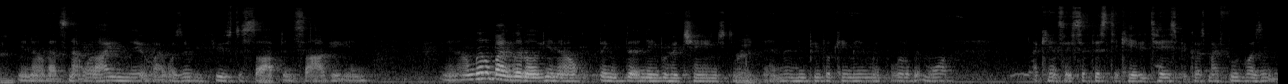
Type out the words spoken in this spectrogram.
And- You know, that's not what I knew. I wasn't refused to soft and soggy, and you know, little by little, you know, thing, the neighborhood changed, and, Right. and the new people came in with a little bit more. I can't say sophisticated taste because my food wasn't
